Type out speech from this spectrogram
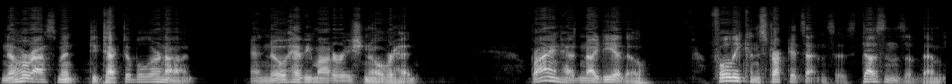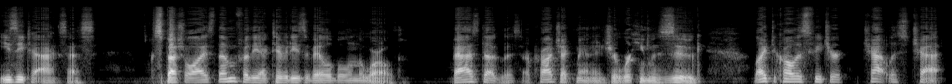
No harassment, detectable or not, and no heavy moderation overhead. Brian had an idea, though. Fully constructed sentences, dozens of them, easy to access. Specialize them for the activities available in the world. Baz Douglas, our project manager working with Zoog, liked to call this feature Chatless Chat.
